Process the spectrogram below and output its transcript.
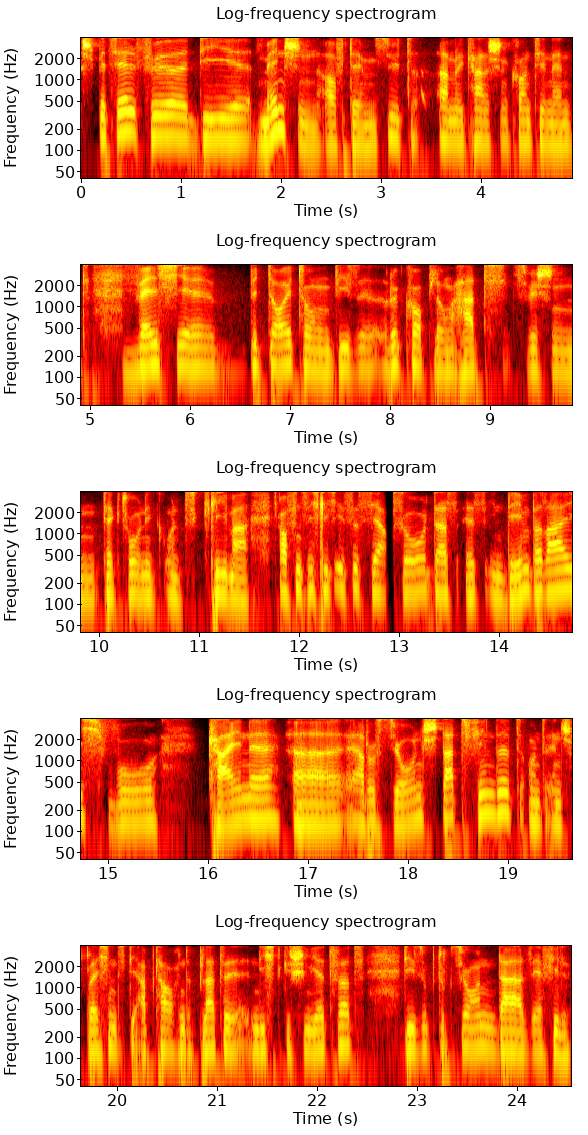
speziell für die Menschen auf dem südamerikanischen Kontinent. Welche Bedeutung diese Rückkopplung hat zwischen Tektonik und Klima. Offensichtlich ist es ja so, dass es in dem Bereich, wo keine äh, Erosion stattfindet und entsprechend die abtauchende Platte nicht geschmiert wird, die Subduktion da sehr viel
